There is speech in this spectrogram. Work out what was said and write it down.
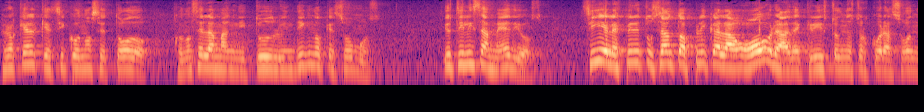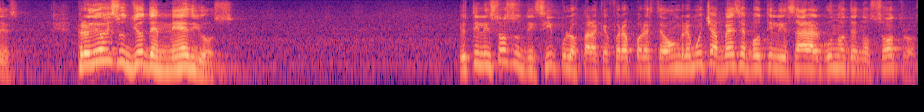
Pero aquel que sí conoce todo, conoce la magnitud, lo indigno que somos y utiliza medios. Sí, el Espíritu Santo aplica la obra de Cristo en nuestros corazones, pero Dios es un Dios de medios. Y utilizó a sus discípulos para que fuera por este hombre. Muchas veces va a utilizar a algunos de nosotros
